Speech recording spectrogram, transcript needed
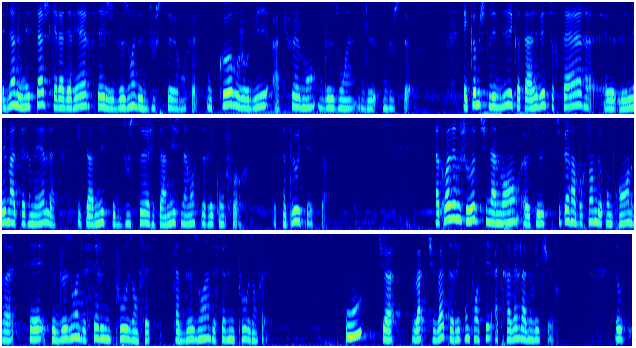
eh bien le message qu'elle a derrière c'est j'ai besoin de douceur en fait. Ton corps aujourd'hui a cruellement besoin de douceur. Et comme je te l'ai dit, quand tu es arrivé sur Terre, euh, le lait maternel, il t'a amené cette douceur, il t'a amené finalement ce réconfort. Donc ça peut aussi être ça. La troisième chose, finalement, euh, qui est aussi super importante de comprendre, c'est ce besoin de faire une pause, en fait. Tu as besoin de faire une pause, en fait. Ou tu, tu vas te récompenser à travers la nourriture. Donc,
